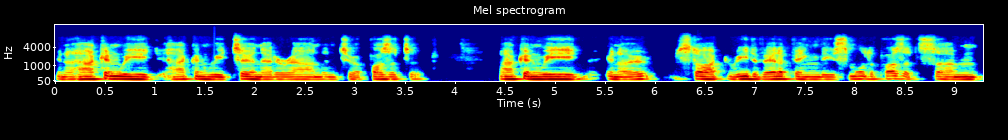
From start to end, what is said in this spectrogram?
You know, how can we how can we turn that around into a positive? How can we you know start redeveloping these small deposits? Um,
